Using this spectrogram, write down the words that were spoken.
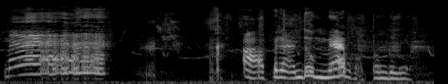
मैं आप मैं बहुत पंगे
